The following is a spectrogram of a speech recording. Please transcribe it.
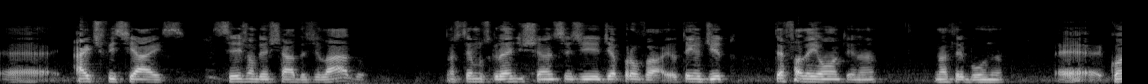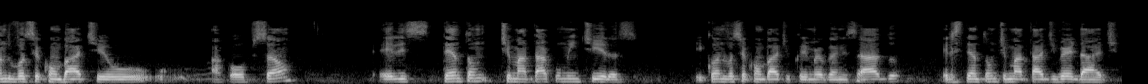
é, artificiais sejam deixadas de lado, nós temos grandes chances de, de aprovar. Eu tenho dito, até falei ontem né, na tribuna, É, quando você combate o, a corrupção, eles tentam te matar com mentiras. E quando você combate o crime organizado, eles tentam te matar de verdade.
